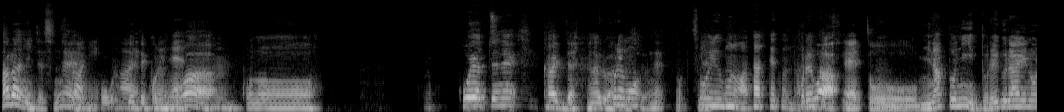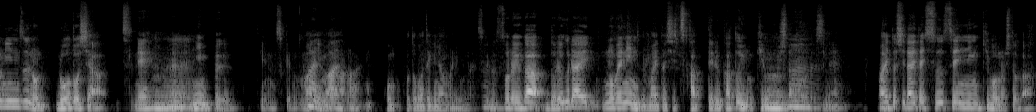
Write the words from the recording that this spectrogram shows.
さらにですねこう出てくるのは、はいこね。うん、このこうやってね書いてあるわけですよね。そういうものを当たっていくんだ、ね、これは、えーと港にどれぐらいの人数の労働者ですね、うん、妊婦っていうんですけど、まあ今、はいはいはい、あの言葉的にはあまり言わないですけど、うん、それがどれぐらい延べ人数毎年使ってるかというのを記録したものですね。毎年大体数千人規模の人が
